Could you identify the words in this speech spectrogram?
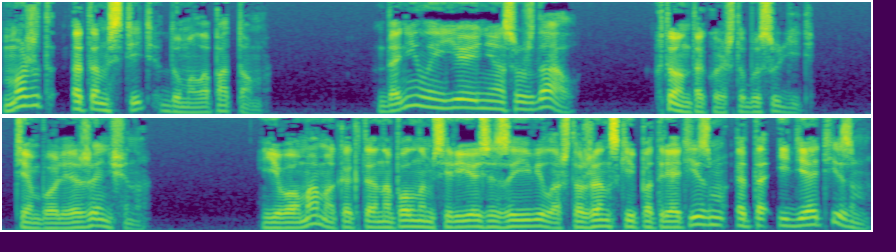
может, отомстить, думала потом. Данила ее и не осуждал. Кто он такой, чтобы судить? Тем более женщину. Его мама как-то на полном серьезе заявила, что женский патриотизм — это идиотизм.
